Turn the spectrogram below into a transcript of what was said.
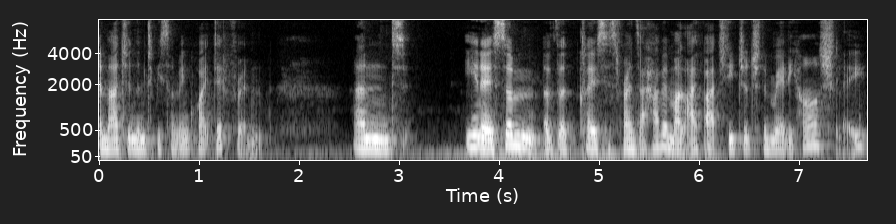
imagined them to be something quite different? And you know, some of the closest friends I have in my life, I actually judge them really harshly.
